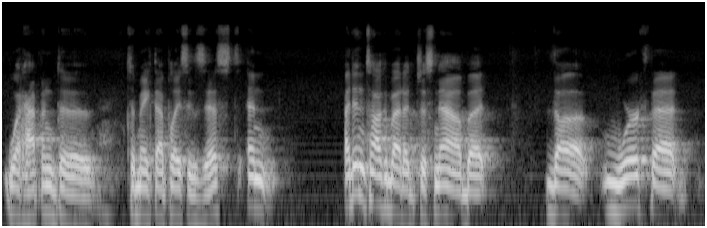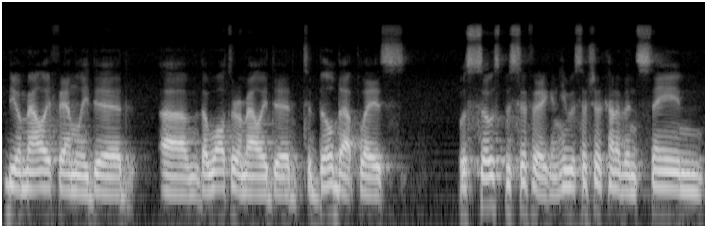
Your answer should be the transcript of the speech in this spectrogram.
what happened to to make that place exist. And I didn't talk about it just now, but the work that the O'Malley family did, um, that Walter O'Malley did to build that place, was so specific, and he was such a kind of insane,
